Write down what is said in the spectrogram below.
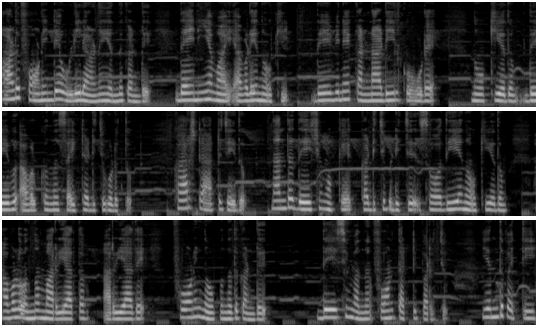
ആൾ ഫോണിന്റെ ഉള്ളിലാണ് എന്ന് കണ്ട് ദയനീയമായി അവളെ നോക്കി. ദേവിനെ കണ്ണാടിയിൽ കൂടെ നോക്കിയതും ദേവ് അവൾക്കൊന്ന് സൈറ്റ് അടിച്ചു കൊടുത്തു കാർ സ്റ്റാർട്ട് ചെയ്തു നന്ദ ദേഷ്യമൊക്കെ കടിച്ചു പിടിച്ച് സ്വാതിയെ നോക്കിയതും അവൾ ഒന്നും അറിയാത്ത അറിയാതെ ഫോണിൽ നോക്കുന്നത് കണ്ട് ദേഷ്യം വന്ന് ഫോൺ തട്ടിപ്പറിച്ചു. എന്തു പറ്റി?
